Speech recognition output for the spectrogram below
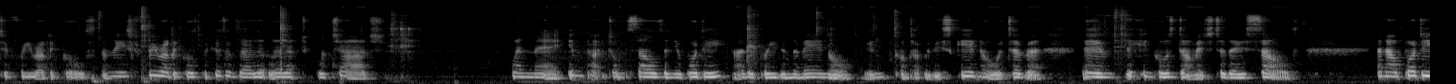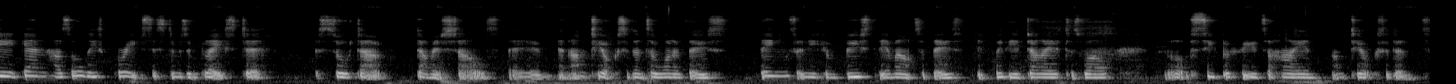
to free radicals. And these free radicals, because of their little electrical charge, when they impact on cells in your body, either breathing them in or in contact with your skin or whatever, um, they can cause damage to those cells. and our body again has all these great systems in place to sort out damaged cells, um, and antioxidants are one of those things, and you can boost the amounts of those with your diet as well. A lot of superfoods are high in antioxidants.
